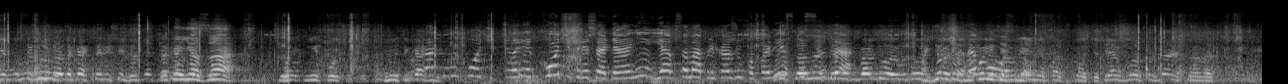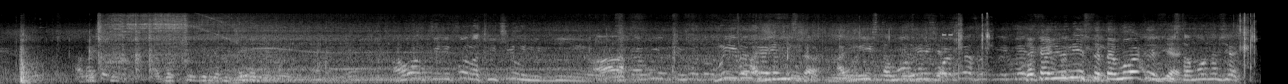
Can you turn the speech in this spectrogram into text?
Нет, ну все равно надо как-то решить. Вот Так а я за. Человек не хочет. решать. Ну ты Ну, как? как не хочет, человек хочет решать, а они, я сама прихожу по повестке Просто она сюда. человек больной, идет, давайте какое сделаем. давление подскочит. Я просто знаю, что она... А он телефон отключил и не... А Мы его А юриста, а юриста можно взять? Так а юриста-то можно взять? Юриста можно взять.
